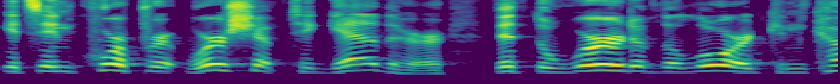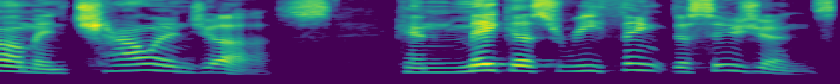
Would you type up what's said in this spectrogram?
It's in corporate worship together that the word of the Lord can come and challenge us, can make us rethink decisions,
